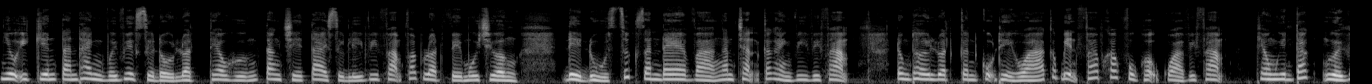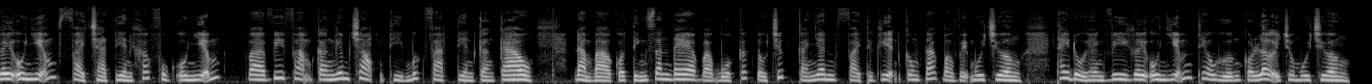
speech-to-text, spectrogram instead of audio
nhiều ý kiến tán thành với việc sửa đổi luật theo hướng tăng chế tài xử lý vi phạm pháp luật về môi trường để đủ sức gian đe và ngăn chặn các hành vi vi phạm. Đồng thời luật cần cụ thể hóa các biện pháp khắc phục hậu quả vi phạm. Theo nguyên tắc, người gây ô nhiễm phải trả tiền khắc phục ô nhiễm, và vi phạm càng nghiêm trọng thì mức phạt tiền càng cao, đảm bảo có tính gian đe và buộc các tổ chức cá nhân phải thực hiện công tác bảo vệ môi trường, thay đổi hành vi gây ô nhiễm theo hướng có lợi cho môi trường.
